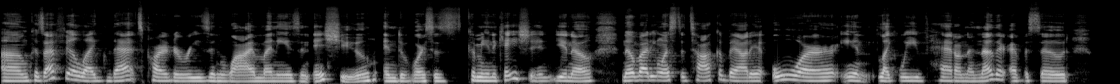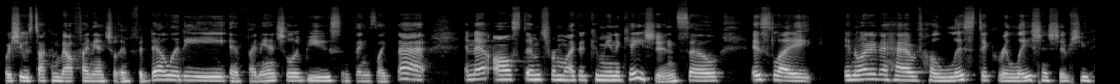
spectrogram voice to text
because um, I feel like that's part of the reason why money is an issue in divorce is communication. You know, nobody wants to talk about it, or in like we've had on another episode where she was talking about financial infidelity and financial abuse and things like that, and that all stems from like a communication. So it's like, in order to have holistic relationships, you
